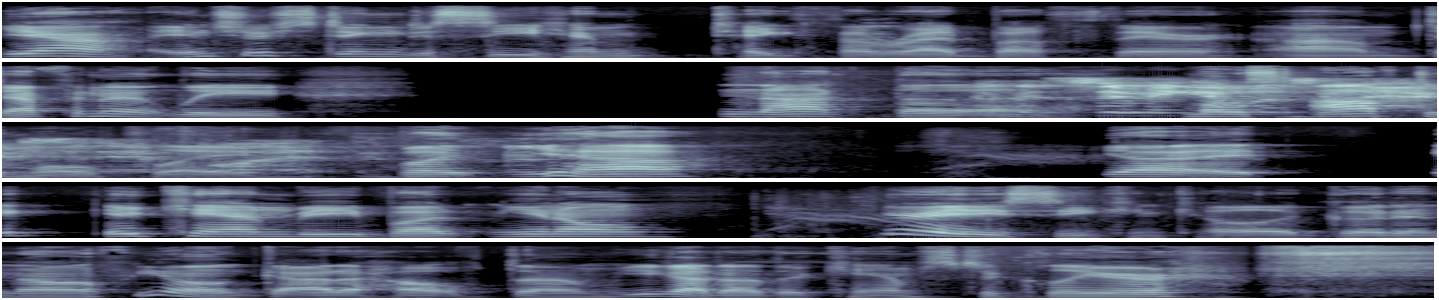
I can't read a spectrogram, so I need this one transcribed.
Yeah, interesting to see him take the red buff there. Um, definitely not the most optimal accident, play, but... but yeah, yeah, it, it it can be, but you know, your ADC can kill it good enough. You don't gotta help them. You got other camps to clear.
